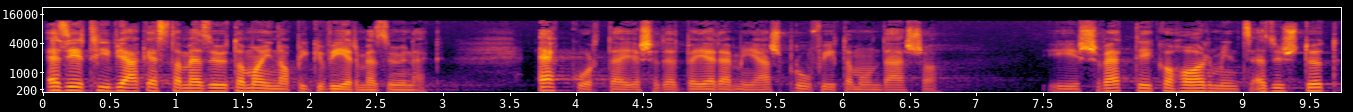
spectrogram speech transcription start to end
Ezért hívják ezt a mezőt a mai napig vérmezőnek. Ekkor teljesedett be Jeremiás próféta mondása. És vették a harminc ezüstöt,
